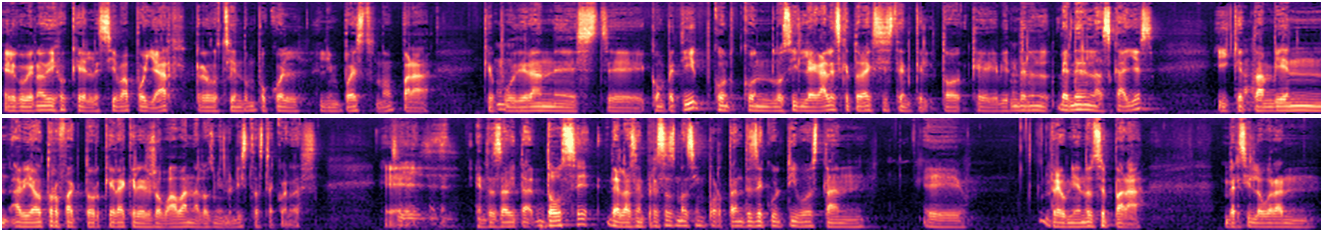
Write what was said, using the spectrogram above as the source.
el gobierno dijo que les iba a apoyar reduciendo un poco el, impuesto, ¿no? Para que pudieran este, competir con, los ilegales que todavía existen, que, que venden, venden en las calles y que también había otro factor que era que les robaban a los minoristas, ¿te acuerdas? Eh, sí, Entonces ahorita 12 de las empresas más importantes de cultivo están eh, reuniéndose para ver si logran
